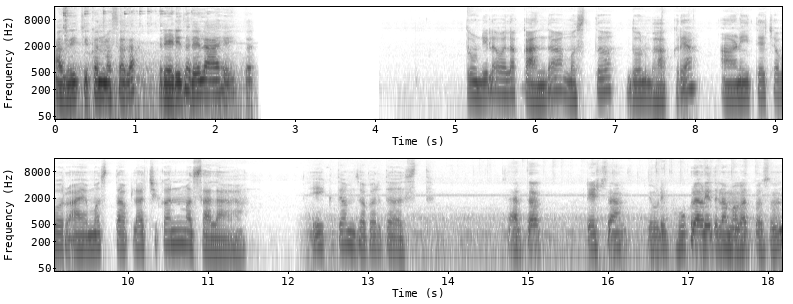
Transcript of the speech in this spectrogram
आगरी चिकन मसाला रेडी झालेला आहे. तर तोंडी लावायला कांदा मस्त दोन भाकऱ्या आणि त्याच्याबरोबर आहे मस्त आपला चिकन मसाला एकदम जबरदस्त. सार्थक टेस्ट सांग. एवढी भूक लागली तुला मगातपासून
